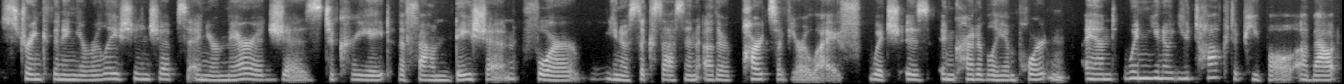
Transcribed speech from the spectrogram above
strengthening your relationships and your marriages to create the foundation for you know success in other parts of your life which is incredibly important and when you know you talk to people about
